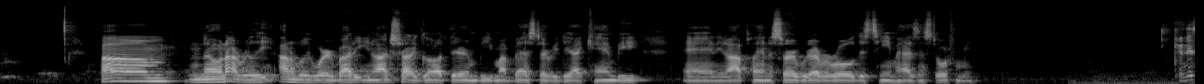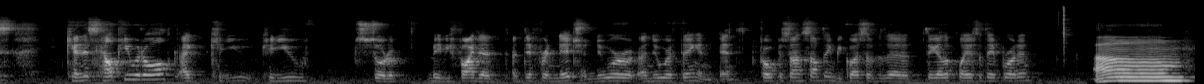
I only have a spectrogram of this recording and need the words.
group? Um, no, not really. I don't really worry about it. You know, I just try to go out there and be my best every day I can be. And, you know, I plan to serve whatever role this team has in store for me. Can this can this help you at all? I, can you can you sort of maybe find a, a different niche, a newer a newer thing, and, and focus on something because of the the other players that they brought in? Um,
